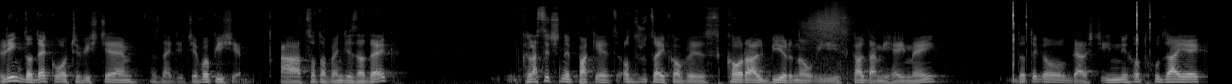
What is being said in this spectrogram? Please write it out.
Link do deku oczywiście znajdziecie w opisie. A co to będzie za dek? Klasyczny pakiet odrzucajkowy z Coral, Birną i Skaldami Heimei. Do tego garść innych odchudzajek.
